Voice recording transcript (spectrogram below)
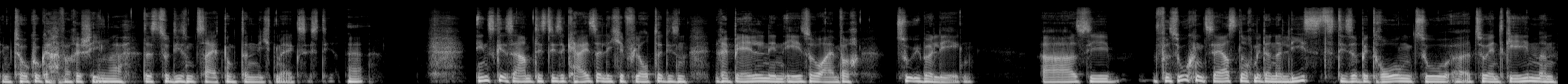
dem Tokugawa-Regime, das zu diesem Zeitpunkt dann nicht mehr existiert. Ja. Insgesamt ist diese kaiserliche Flotte diesen Rebellen in Eso einfach zu überlegen. Äh, sie versuchen zuerst noch mit einer List dieser Bedrohung zu, äh, zu entgehen. Ein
